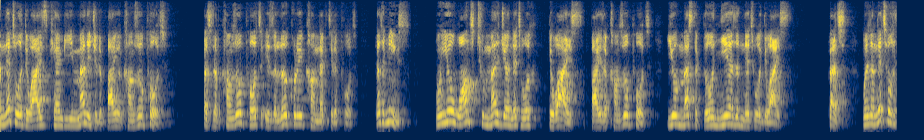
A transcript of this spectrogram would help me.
network device can be managed by a console port, but the console port is a locally connected port. That means when you want to manage a network device by the console port, you must go near the network device. But when the network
